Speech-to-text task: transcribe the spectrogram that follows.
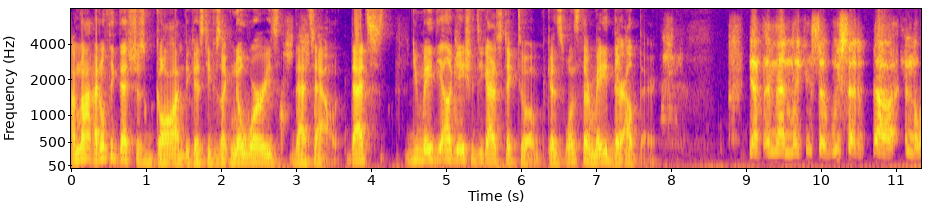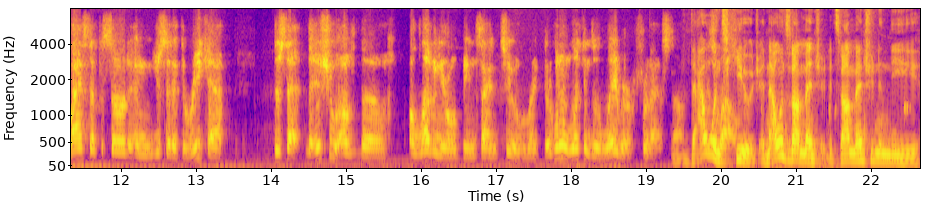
I'm not. I don't think that's just gone because Tfue's like, "No worries, that's out." That's you made the allegations, you got to stick to them because once they're made, they're out there. Yep, and then like you said, we said uh, in the last episode, and you said at the recap, there's that the issue of the 11 year old being signed too. Like they're going to look into the labor for that stuff. That one's well. huge, and that one's not mentioned. It's not mentioned in the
